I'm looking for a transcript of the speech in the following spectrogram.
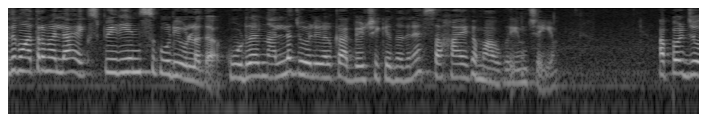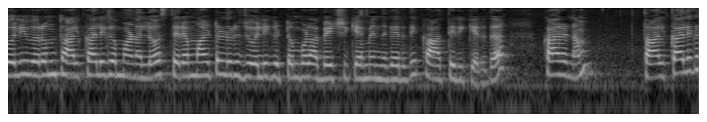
ഇത് മാത്രമല്ല എക്സ്പീരിയൻസ് കൂടിയുള്ളത് കൂടുതൽ നല്ല ജോലികൾക്ക് അപേക്ഷിക്കുന്നതിന് സഹായകമാവുകയും ചെയ്യും. അപ്പോൾ ജോലി വെറും താൽക്കാലികമാണല്ലോ. സ്ഥിരമായിട്ടുള്ളൊരു ജോലി കിട്ടുമ്പോൾ അപേക്ഷിക്കാമെന്ന് കരുതി കാത്തിരിക്കരുത്. കാരണം താൽക്കാലിക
